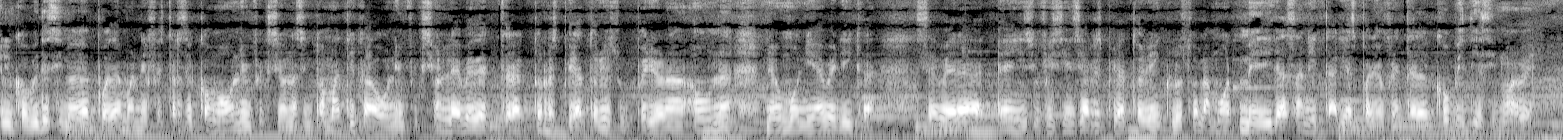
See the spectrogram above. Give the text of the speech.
El COVID-19 puede manifestarse como una infección asintomática o una infección leve del tracto respiratorio superior a una neumonía verica severa e insuficiencia respiratoria, incluso la muerte. Medidas sanitarias para enfrentar el COVID-19.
